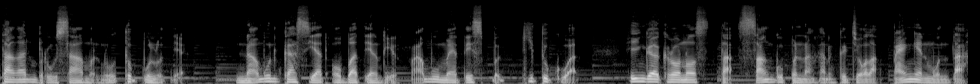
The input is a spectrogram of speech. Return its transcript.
tangan berusaha menutup mulutnya, namun khasiat obat yang diramu Metis begitu kuat hingga Kronos tak sanggup menahan gejolak pengen muntah.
